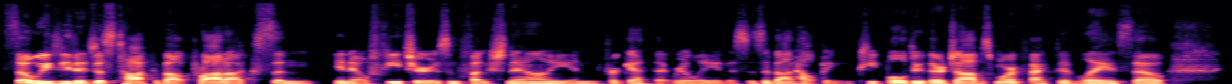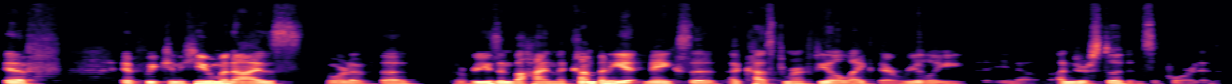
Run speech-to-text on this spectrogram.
so easy to just talk about products and you know features and functionality and forget that really this is about helping people do their jobs more effectively so if if we can humanize sort of the the reason behind the company it makes a, a customer feel like they're really you know understood and supported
